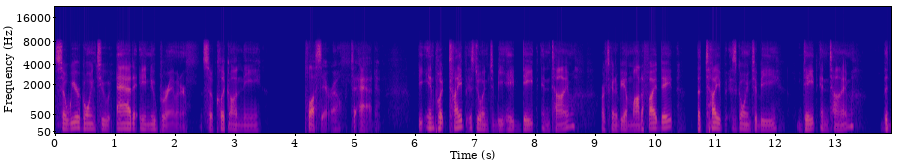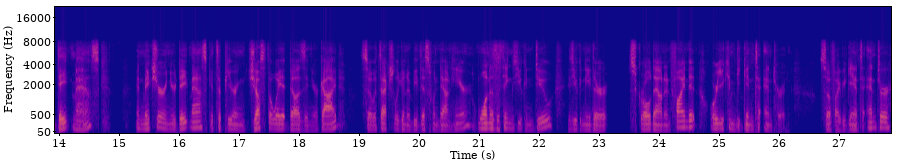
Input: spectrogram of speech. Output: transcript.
So we are going to add a new parameter. So click on the plus arrow to add. The input type is going to be a date and time, or it's going to be a modified date. The type is going to be date and time. The date mask, and make sure in your date mask it's appearing just the way it does in your guide. So it's actually going to be this one down here. One of the things you can do is you can either scroll down and find it, or you can begin to enter it. So if I began to enter,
